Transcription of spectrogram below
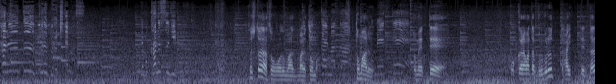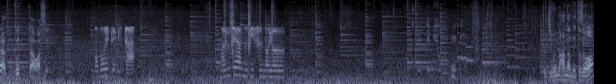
軽くプルプル来てますでも軽すぎるそしたらそこままで止ま一回また止まる止めて止めてここからまたブルブルって入ってったらグッと合わせる覚えてきた。まるでアヌビスのよう。うと自分の判断でいったぞ。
